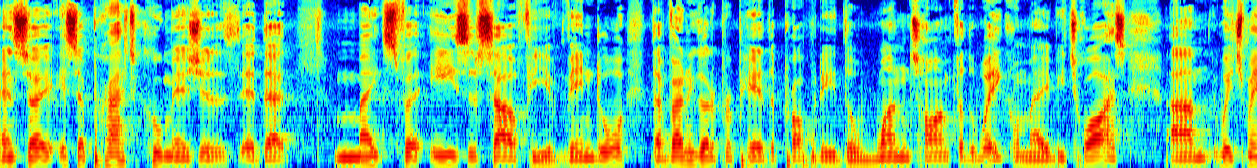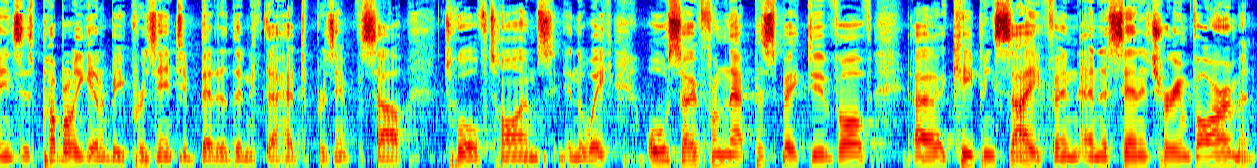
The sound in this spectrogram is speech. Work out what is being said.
And so it's a practical measure that, that makes for ease of sale for your vendor. They've only got to prepare the property the one time for the week or maybe twice, um, which means it's probably going to be presented better than if they had to present for sale 12 times in the week. Also, from that perspective of uh, keeping safe and, and, a sanitary environment,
